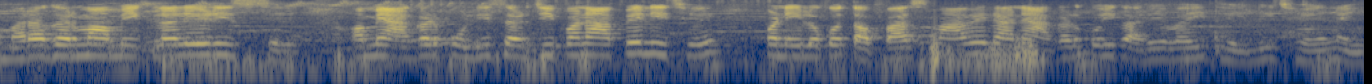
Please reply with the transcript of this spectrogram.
અમારા ઘરમાં અમે એકલા લેડીઝ છે. અમે આગળ પોલીસ અરજી પણ આપેલી છે પણ એ લોકો તપાસમાં આવેલા અને આગળ કોઈ કાર્યવાહી થયેલી છે નહીં.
